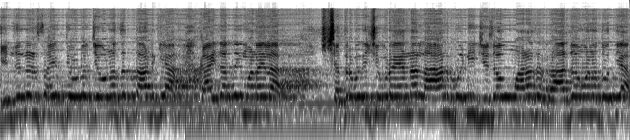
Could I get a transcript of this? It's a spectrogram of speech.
इंजिनियर साहेब तेवढं जेवणाचं ताट घ्या. काय जातंय म्हणायला? छत्रपती शिवरायांना लहानपणी जिजाऊ महाराज राजा म्हणत होत्या.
